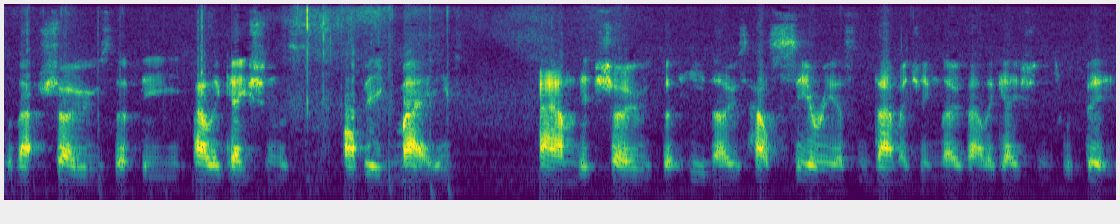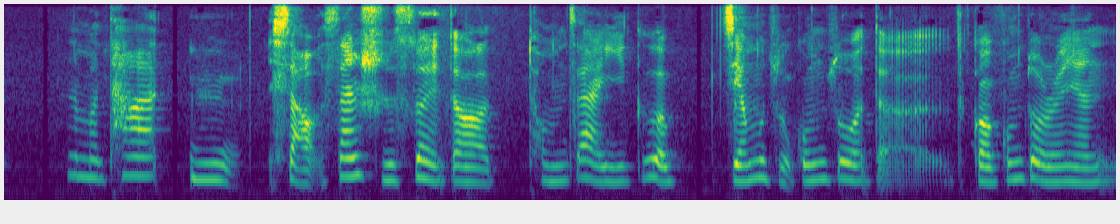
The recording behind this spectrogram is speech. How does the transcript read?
So that shows that the allegations are being made, and it shows that he knows how serious and damaging those allegations would be. 那么他与小三十岁的同在一个节目组工作的个工作人员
